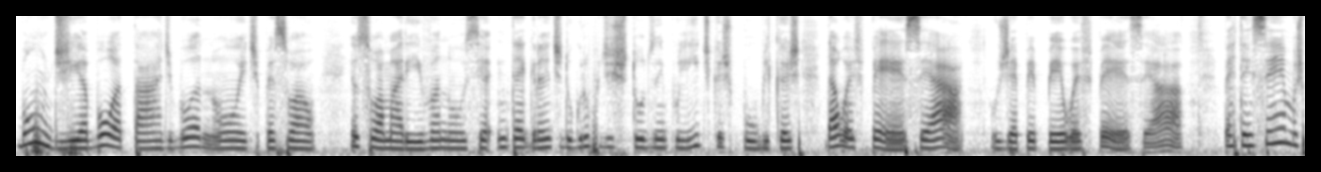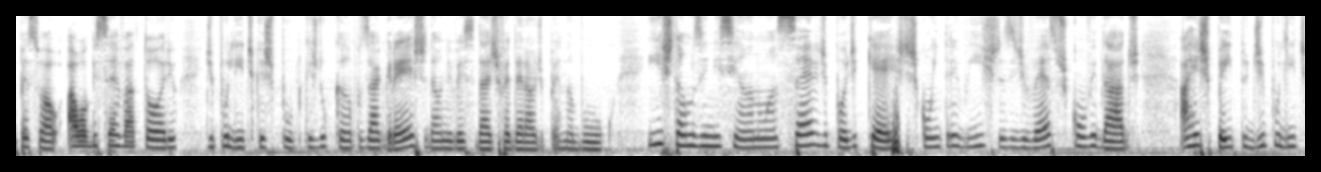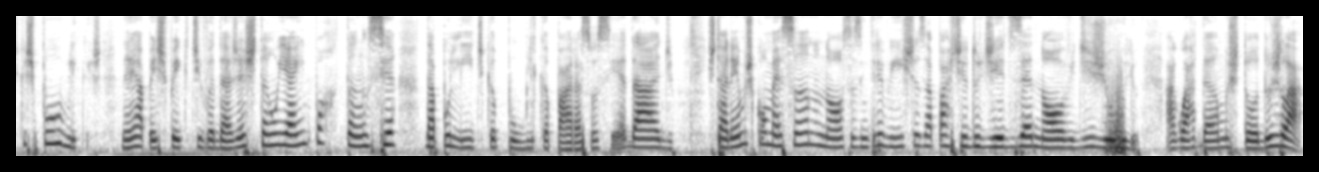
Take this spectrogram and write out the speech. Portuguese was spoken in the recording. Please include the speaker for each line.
Speaker 1: Bom dia, boa tarde, boa noite, pessoal. Eu sou a Maria Ivanúcia, integrante do Grupo de Estudos em Políticas Públicas da UFPS-EAA, o GPP UFPS-EAA. Pertencemos, pessoal, ao Observatório de Políticas Públicas do Campus Agreste da Universidade Federal de Pernambuco e estamos iniciando uma série de podcasts com entrevistas e diversos convidados a respeito de políticas públicas, né, a perspectiva da gestão e a importância da política pública para a sociedade. Estaremos começando nossas entrevistas a partir do dia 19 de julho. Aguardamos todos lá.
